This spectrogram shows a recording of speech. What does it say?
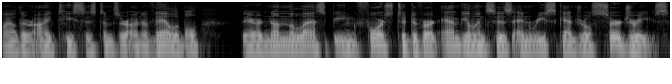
while their IT systems are unavailable, they are nonetheless being forced to divert ambulances and reschedule surgeries.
